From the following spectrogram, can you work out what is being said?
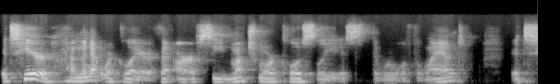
It's here on the network layer that RFC much more closely is the rule of the land. It's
